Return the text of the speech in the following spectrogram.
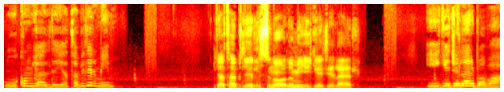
Uykum geldi. Yatabilir miyim? Yatabilirsin oğlum. iyi geceler. İyi geceler baba.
